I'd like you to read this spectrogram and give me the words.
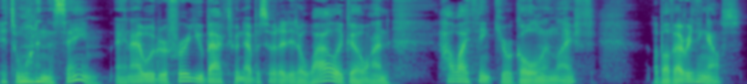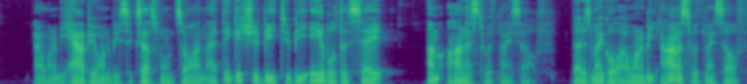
It's one and the same. And I would refer you back to an episode I did a while ago on how I think your goal in life, above everything else, I want to be happy, I want to be successful, and so on. I think it should be to be able to say, I'm honest with myself. That is my goal. I want to be honest with myself.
